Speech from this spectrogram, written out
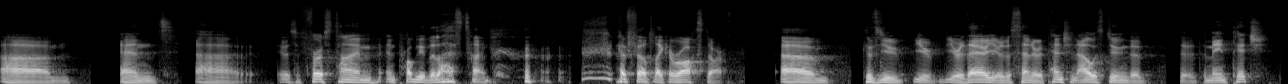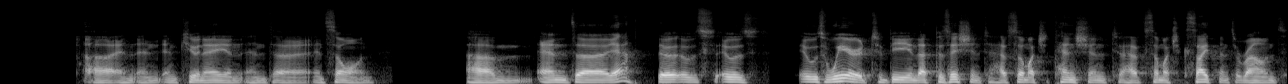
um, and uh, it was the first time and probably the last time I felt like a rock star. Because um, you, you're, you're there, you're the center of attention. I was doing the, the, the main pitch uh, and, and, and Q&A and, and, uh, and so on. Um, and uh, yeah, it was, it, was, it was weird to be in that position, to have so much attention, to have so much excitement around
